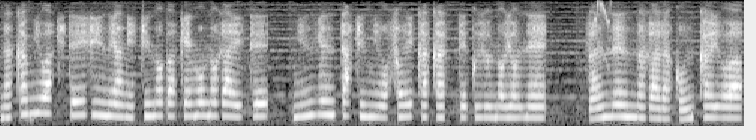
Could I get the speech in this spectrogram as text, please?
中には地底人や未知の化け物がいて、人間たちに襲いかかってくるのよね。残念ながら今回は、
